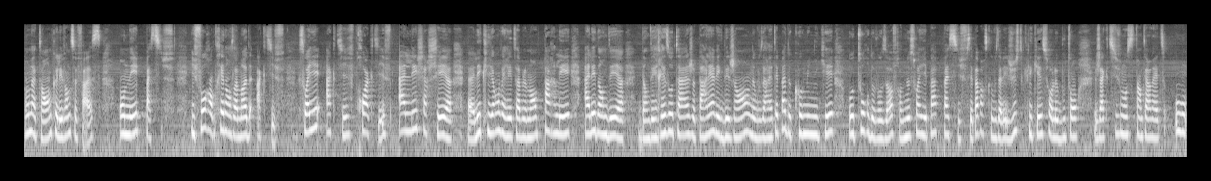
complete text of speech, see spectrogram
On attend que les ventes se fassent, on est passif. Il faut rentrer dans un mode actif. Soyez actifs, proactifs, allez chercher euh, euh, les clients véritablement, parlez, allez dans des, euh, dans des réseautages, parlez avec des gens, ne vous arrêtez pas de communiquer autour de vos offres, ne soyez pas passifs. C'est pas parce que vous avez juste cliqué sur le bouton j'active mon site internet ou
